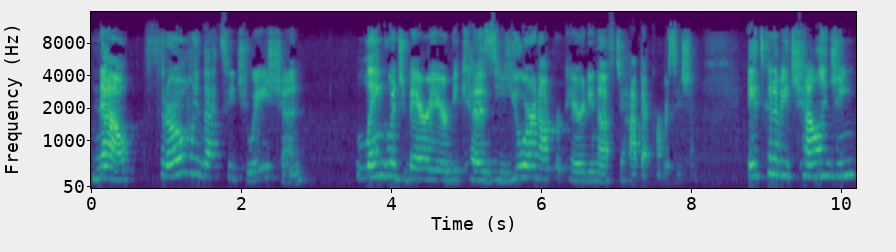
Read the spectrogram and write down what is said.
Now throw in that situation language barrier because you are not prepared enough to have that conversation. It's going to be challenging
